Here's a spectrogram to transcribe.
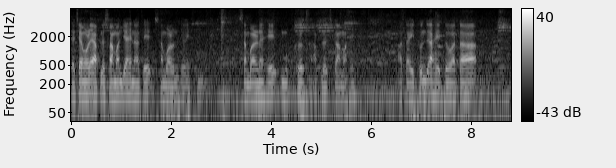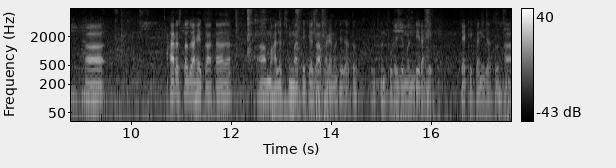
त्याच्यामुळे आपलं सामान जे आहे ना ते सांभाळून घे सांभाळणं हे मुख्य आपलंच काम आहे. आता इथून जो आहे तो आता हा रस्ता जो आहे तो आता महालक्ष्मी मातेच्या गाभाऱ्यामध्ये जातो. इथून पुढे जे मंदिर आहे त्या ठिकाणी जातो. हा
